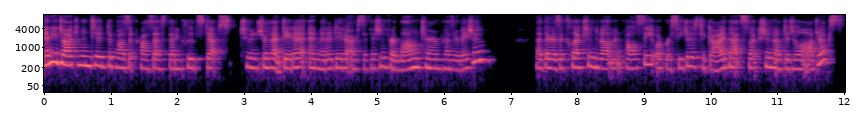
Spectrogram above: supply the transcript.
Any documented deposit process that includes steps to ensure that data and metadata are sufficient for long-term preservation, that there is a collection development policy or procedures to guide that selection of digital objects.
